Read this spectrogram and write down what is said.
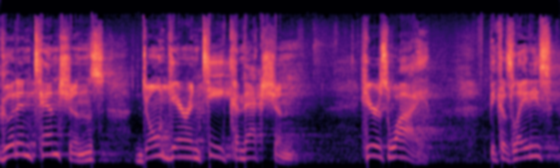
Good intentions don't guarantee connection. Here's why. Because, ladies,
